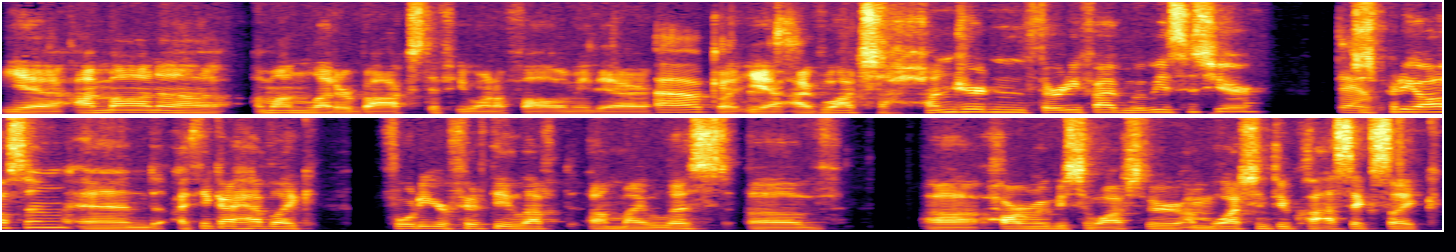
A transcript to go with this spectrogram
Yeah, I'm on uh I'm on Letterboxd if you want to follow me there. Oh, okay. But yeah. I've watched 135 movies this year Damn. which is pretty awesome. And I think I have like 40 or 50 left on my list of uh, horror movies to watch through. I'm watching through classics like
